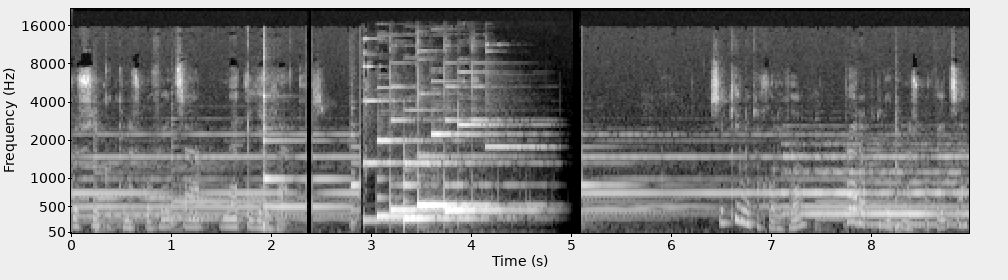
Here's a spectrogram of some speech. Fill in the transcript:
ζούσε η κοκκινοσκουφίτσα με τη γιαγιά της. Σε εκείνο το χωριό, πέρα από την κοκκινοσκουφίτσα,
